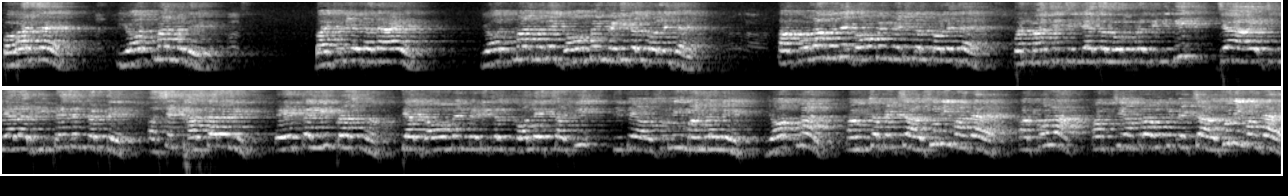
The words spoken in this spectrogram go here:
पवार साहेब यवतमाळमध्ये बाजूला दादा आहे. यवतमाळमध्ये गव्हर्नमेंट मेडिकल कॉलेज आहे. अकोलामध्ये गव्हर्नमेंट मेडिकल कॉलेज आहे. पण माझे जिल्ह्याचा लोकप्रतिनिधी असे खासदारांनी एकही प्रश्न त्या गव्हर्नमेंट मेडिकल कॉलेजसाठी तिथे अजूनही मांडला नाही. यवतमाळ आमच्यापेक्षा अजूनही माग आहे. अकोला आमची अमरावतीपेक्षा अजूनही माग आहे.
